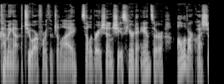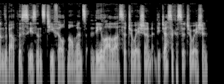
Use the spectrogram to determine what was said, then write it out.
coming up to our 4th of July celebration. She is here to answer all of our questions about this season's tea-filled moments, the Lala situation, the Jessica situation,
